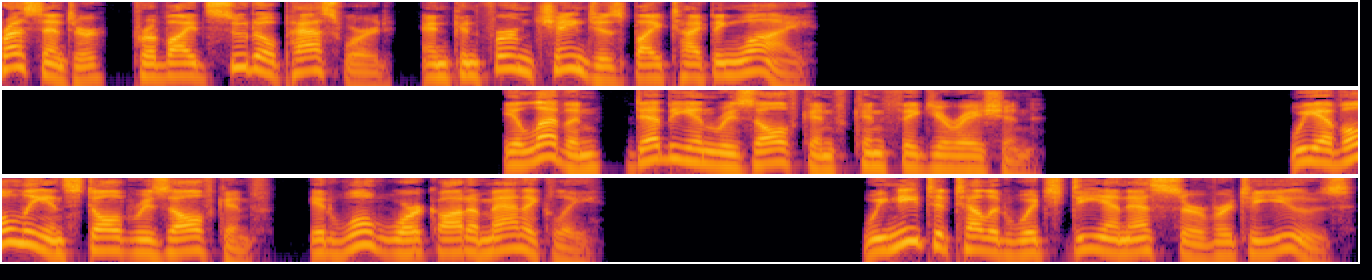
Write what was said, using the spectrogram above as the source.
Press enter, provide sudo password, and confirm changes by typing Y. Eleven Debian resolvconf configuration. We have only installed resolvconf, it won't work automatically. We need to tell it which DNS server to use.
